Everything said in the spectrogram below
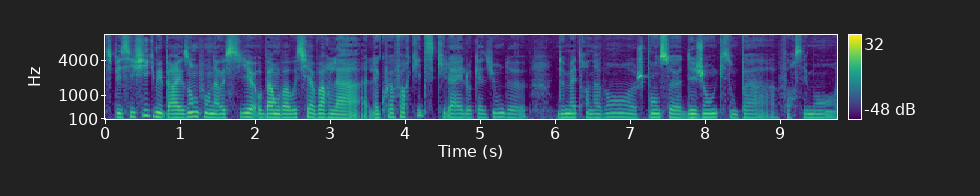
spécifique. Mais par exemple, on a aussi, euh, bah, on va aussi avoir la, la Queer for Kids qui là est l'occasion de, de mettre en avant, euh, je pense, euh, des gens qui sont pas forcément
